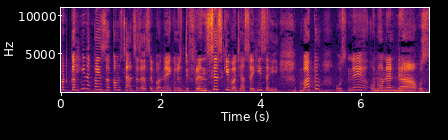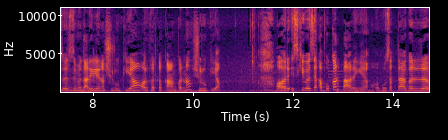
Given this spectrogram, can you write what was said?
बट कहीं ना कहीं सर्कमस्टांसेस ऐसे बने कि उस डिफरेंसेस की वजह से ही सही। बट उसने, उन्होंने उस ज़िम्मेदारी लेना शुरू किया और घर का काम करना शुरू किया। और इसकी वजह से अब वो कर पा रही हैं। हो सकता है अगर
